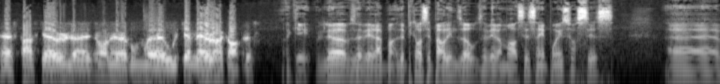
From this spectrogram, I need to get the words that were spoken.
je pense que eux, là, nous, on a un bon euh, week-end, mais eux encore plus. OK. Là, vous avez depuis qu'on s'est parlé, nous autres, vous avez ramassé 5 points sur 6. Euh,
